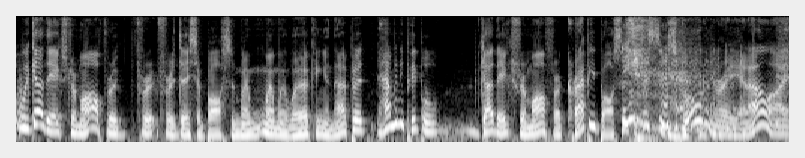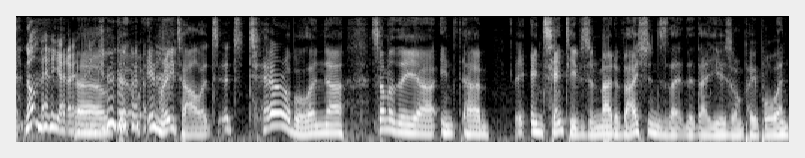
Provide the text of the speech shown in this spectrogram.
We go the extra mile for a for for a decent boss, and when when we're working and that. But how many people go the extra mile for a crappy boss? It's just extraordinary, you know. Like Not many, I don't think. um, in retail, it's it's terrible, and uh, some of the uh, in, um, incentives and motivations that, that they use on people, and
